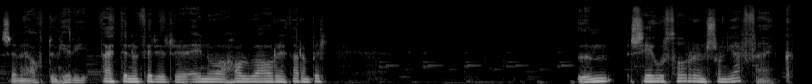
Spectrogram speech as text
sem við áttum hér í þættinum fyrir einu og hálfu ári þarambil um Sigur Þórensson Jærfræðing.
